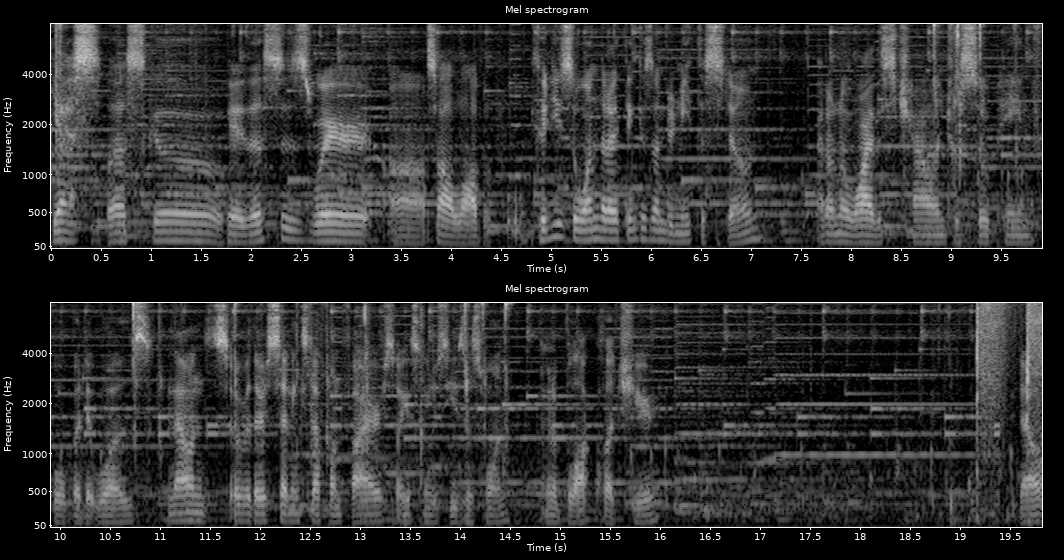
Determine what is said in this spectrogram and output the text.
Yes, let's go. Okay, this is where uh, I saw a lava pool. Could use the one that I think is underneath the stone. I don't know why this challenge was so painful, but it was. And that one's over there setting stuff on fire, so I guess I can just use this one. I'm gonna block clutch here. No.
